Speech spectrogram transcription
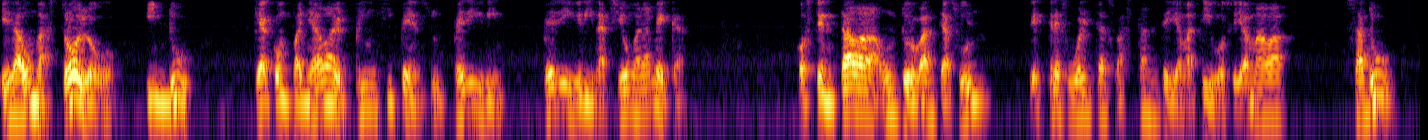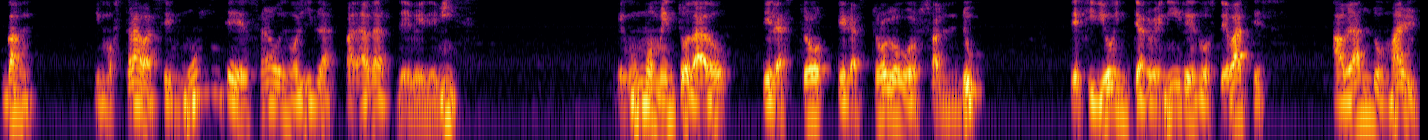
Era un astrólogo hindú que acompañaba al príncipe en su peregrinación a la Meca. Ostentaba un turbante azul de tres vueltas bastante llamativo. Se llamaba Sadhu Gan y mostrábase muy interesado en oír las palabras de Bedemis. En un momento dado, el, el astrólogo Sandú decidió intervenir en los debates, hablando mal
